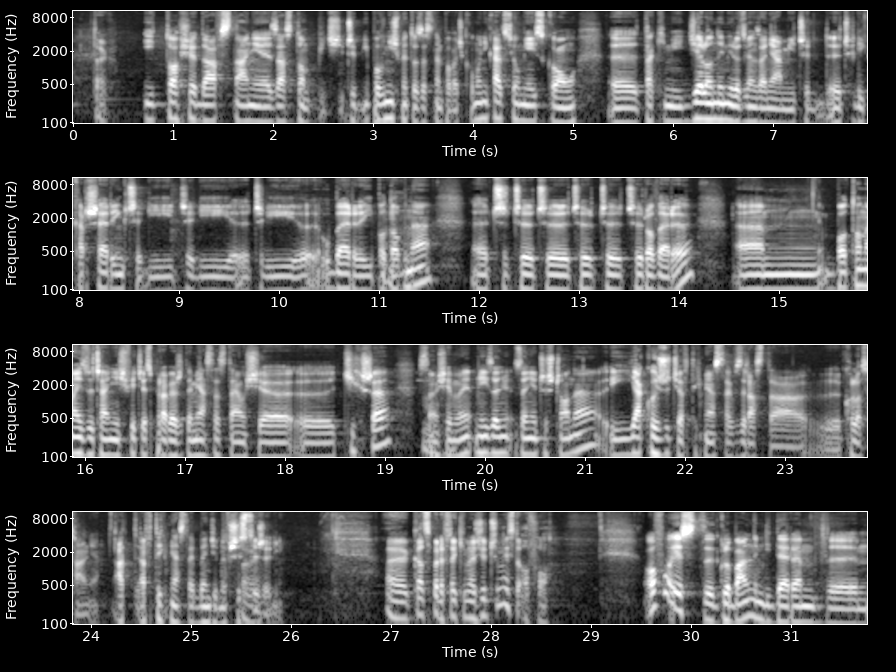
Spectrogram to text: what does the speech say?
I to się da w stanie zastąpić, i powinniśmy to zastępować komunikacją miejską, e, takimi dzielonymi rozwiązaniami, czyli, czyli car sharing, czyli, czyli, czyli Ubery i podobne, mhm. czy, czy, czy, czy, czy, rowery, bo to najzwyczajniej w świecie sprawia, że te miasta stają się e, cichsze, stają się mniej zanieczyszczone i jakość życia w tych miastach wzrasta kolosalnie, a, a w tych miastach będziemy wszyscy żyli. Kacper, w takim razie czym jest OFO? OFO jest globalnym liderem w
